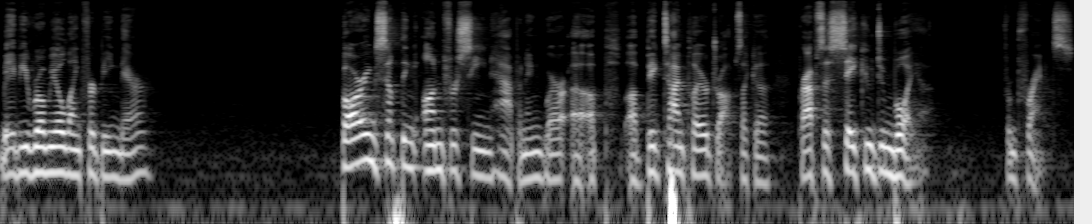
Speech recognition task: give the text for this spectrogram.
maybe Romeo Langford being there, barring something unforeseen happening where a, a, a big time player drops, like a perhaps a Sekou Doumbouya from France,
